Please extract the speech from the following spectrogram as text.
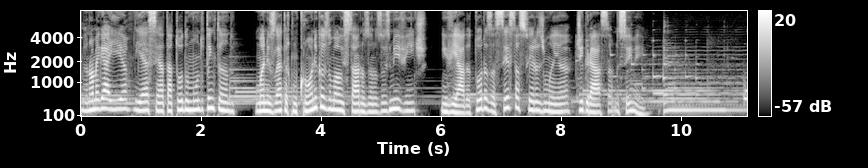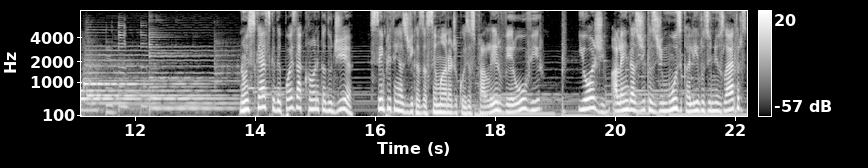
meu nome é Gaia e essa é a Tá Todo Mundo Tentando, uma newsletter com crônicas do mal-estar nos anos 2020, enviada todas as sextas-feiras de manhã, de graça, no seu e-mail. Não esquece que depois da crônica do dia, sempre tem as dicas da semana de coisas para ler, ver ou ouvir. E hoje, além das dicas de música, livros e newsletters,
